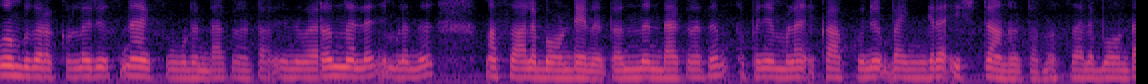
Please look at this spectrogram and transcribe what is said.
നോമ്പ് തുറക്കുള്ള ഒരു സ്നാക്സും കൂടെ ഉണ്ടാക്കണം കേട്ടോ. ഇന്ന് വേറെ ഒന്നുമല്ല നമ്മളിന്ന് മസാല ബോണ്ടയാണ് കേട്ടോ ഇന്ന് ഉണ്ടാക്കണത്. അപ്പോൾ നമ്മളെ കാക്കുന് ഭയങ്കര ഇഷ്ടമാണ് കേട്ടോ മസാല ബോണ്ട.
